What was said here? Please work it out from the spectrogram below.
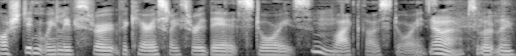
gosh, didn't we live through vicariously through their stories, hmm. like those stories? Oh, absolutely.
